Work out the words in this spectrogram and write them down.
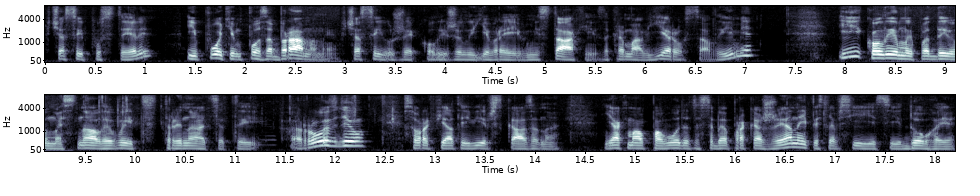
в часи пустелі, і потім поза брамами, в часи, вже, коли жили євреї в містах, і, зокрема, в Єрусалимі. І коли ми подивимось на Левит 13 розділ, 45-й вірш сказано, як мав поводити себе прокажений після всієї цієї довгої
